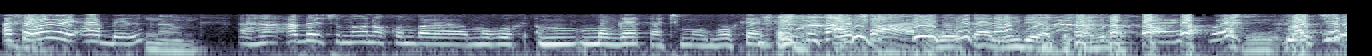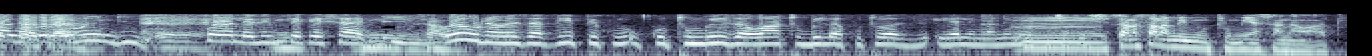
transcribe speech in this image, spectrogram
Sasa wewe Abel, Naam. Aha, Abel tumeona kwamba Mogakati M- Mogaka ati Mogaka Ukali ile ya kutafuta Mm. majina ni nyingi pole, ni mchekeshaji. Ni. Wewe unaweza vipi ku- kutumbuiza watu bila kutoa yale maneno ya Mm, kuchekesha? sana sana mimi hutumia sana watu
